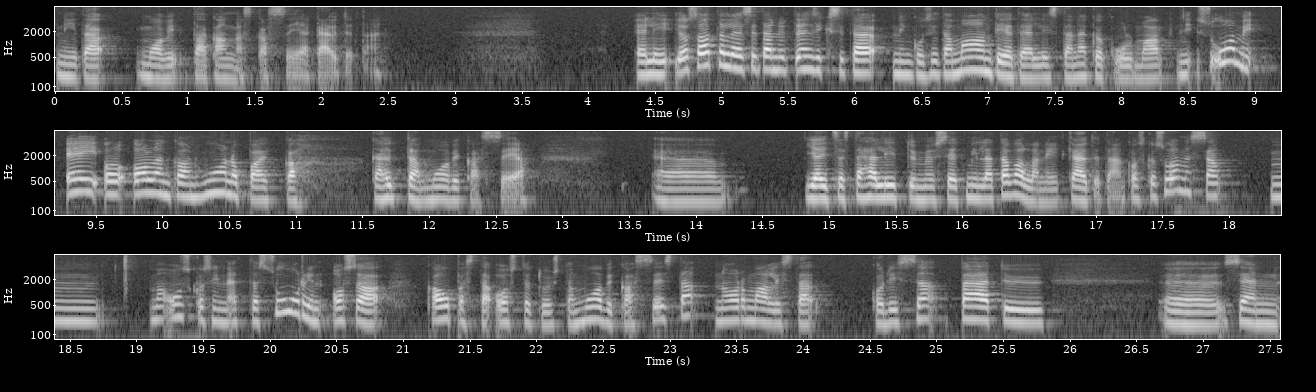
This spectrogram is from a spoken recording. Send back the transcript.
niitä muovi- tai kangaskasseja käytetään. Eli jos ajattelee sitä nyt ensiksi sitä, niin kuin sitä maantieteellistä näkökulmaa, niin Suomi ei ole ollenkaan huono paikka käyttää muovikasseja. Ja itse asiassa tähän liittyy myös se, että millä tavalla niitä käytetään, koska Suomessa mm, mä uskoisin, että suurin osa kaupasta ostetuista muovikasseista normaalista kodissa päätyy sen,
